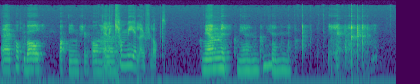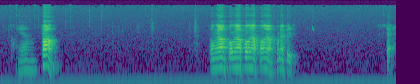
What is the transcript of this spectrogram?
Eh, Pokéballs. Fucking försöker fånga Eller kameler, förlåt. Kom igen, kom igen, kom igen. Kom igen. Fan! Fånga han, fånga han, fånga han, fånga han, kom igen. Där.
